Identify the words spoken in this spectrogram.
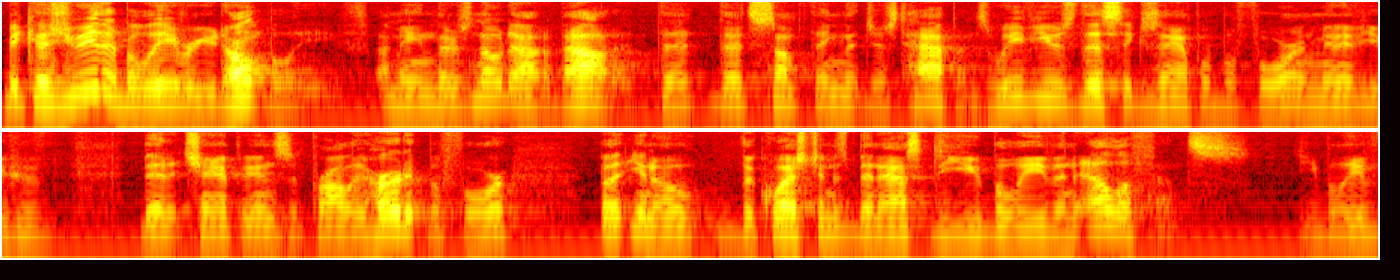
Because you either believe or you don't believe. I mean, there's no doubt about it that that's something that just happens. We've used this example before, and many of you who've been at Champions have probably heard it before. But, you know, the question has been asked do you believe in elephants? Do you believe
